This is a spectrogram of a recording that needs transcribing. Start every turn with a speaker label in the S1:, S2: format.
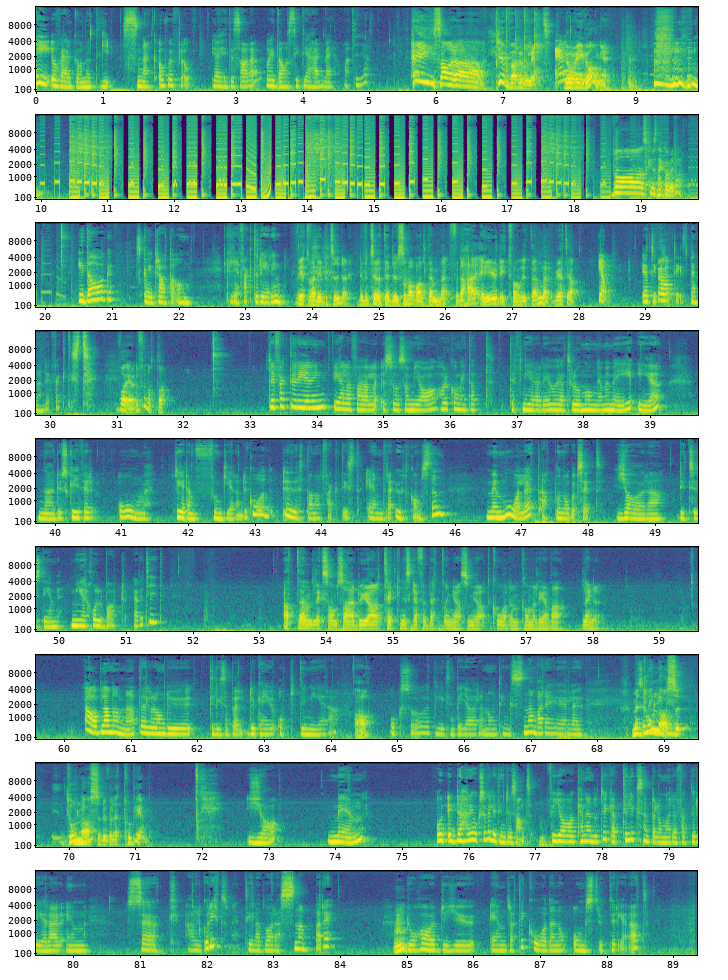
S1: Hej och välkomna till Snack Overflow. Jag heter Sara och idag sitter jag här med Mattias.
S2: Hej Sara! Gud vad roligt! Då är vi igång! Vad ska vi snacka om idag?
S1: Idag ska vi prata om refaktorering.
S2: Vet du vad det betyder? Det betyder att det är du som har valt ämne. För det här är ju ditt favoritämne, vet jag.
S1: Ja, jag tycker
S2: Ja.
S1: att det är spännande faktiskt.
S2: Vad är det för något då?
S1: Refaktorering, i alla fall så som jag har kommit att definiera det och jag tror många med mig är när du skriver om redan fungerande kod utan att faktiskt ändra utkomsten med målet att på något sätt göra ditt system mer hållbart över tid.
S2: Att den liksom så här, du gör tekniska förbättringar som gör att koden kommer leva längre.
S1: Ja, bland annat. Eller om du till exempel, du kan ju optimera
S2: Ja.
S1: också. Till exempel göra någonting snabbare eller
S2: Men då, löser, då
S1: Mm.
S2: löser du väl ett problem?
S1: Ja, men... Och det här är också väldigt intressant. För jag kan ändå tycka att till exempel om man refaktorerar en sökalgoritm till att vara snabbare.
S2: Mm.
S1: Då har du ju ändrat i koden och omstrukturerat.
